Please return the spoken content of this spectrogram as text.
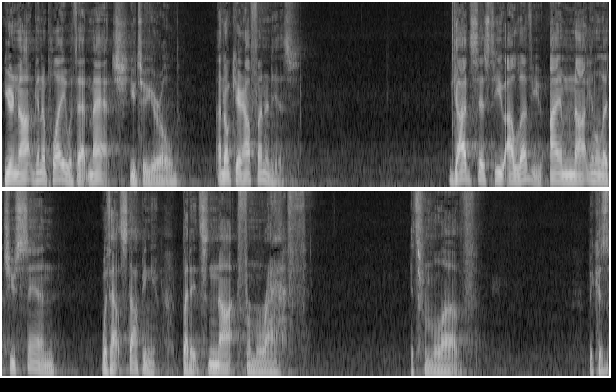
You're not going to play with that match, you two year old. I don't care how fun it is. God says to you, I love you. I am not going to let you sin without stopping you. But it's not from wrath, it's from love. Because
